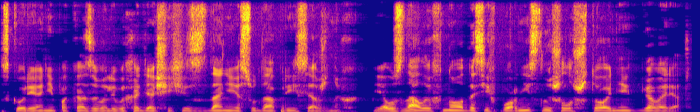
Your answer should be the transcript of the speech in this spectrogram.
Вскоре они показывали выходящих из здания суда присяжных. Я узнал их, но до сих пор не слышал, что они говорят.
